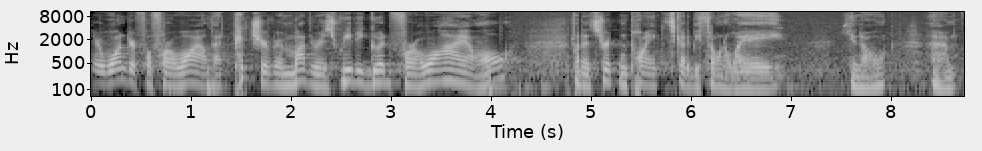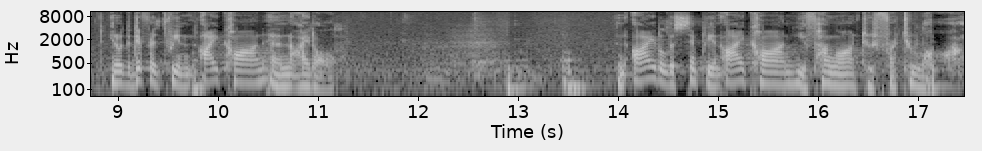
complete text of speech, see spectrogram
They're wonderful for a while. That picture of your mother is really good for a while, but at a certain point, it's got to be thrown away. You know, um, you know the difference between an icon and an idol. An idol is simply an icon you've hung on to for too long.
